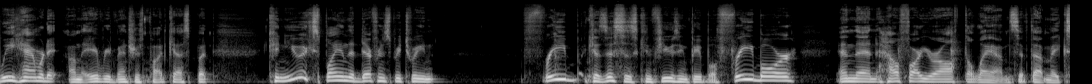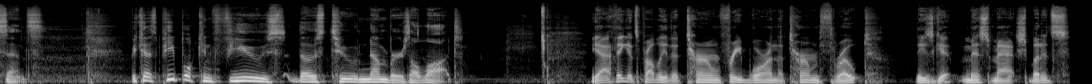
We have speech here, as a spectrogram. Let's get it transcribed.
we hammered it on the Avery Adventures podcast, but can you explain the difference between free because this is confusing people, free bore and then how far you're off the lands, if that makes sense. Because people confuse those two numbers a lot. Yeah, I think it's probably the term freebore and the term throat. These get mismatched, but it's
